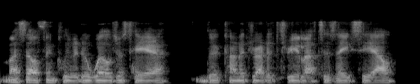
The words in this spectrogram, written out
myself included, will just hear the kind of dreaded three letters ACL,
